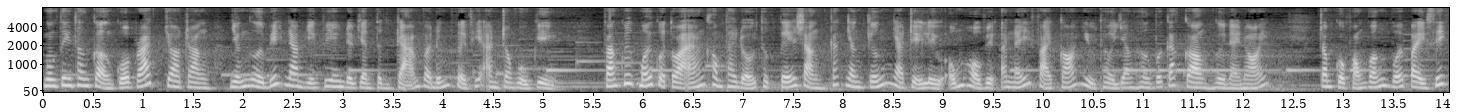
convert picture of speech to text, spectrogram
Nguồn tin thân cận của Brad cho rằng những người biết nam diễn viên đều dành tình cảm và đứng về phía anh trong vụ kiện. Phán quyết mới của tòa án không thay đổi thực tế rằng các nhân chứng nhà trị liệu ủng hộ việc anh ấy phải có nhiều thời gian hơn với các con, người này nói. Trong cuộc phỏng vấn với Basic,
